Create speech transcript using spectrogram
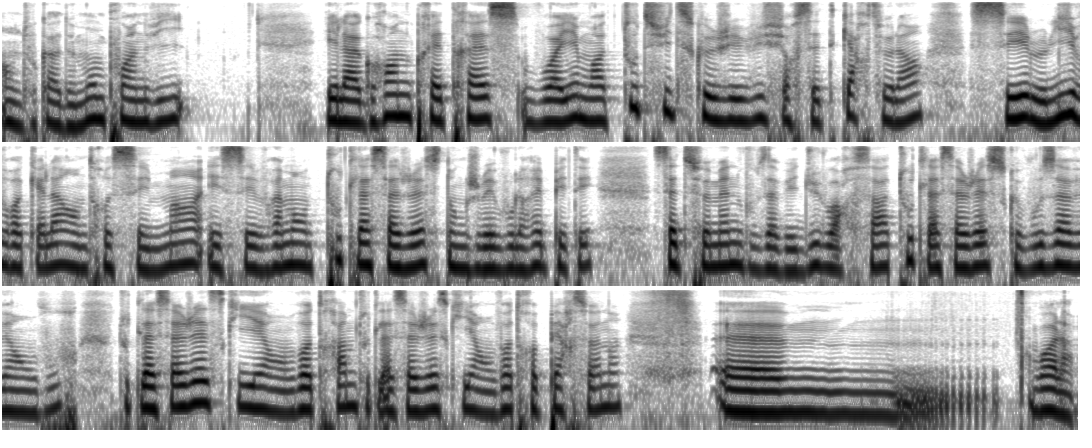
en tout cas de mon point de vue, et la grande prêtresse, voyez, moi, tout de suite, ce que j'ai vu sur cette carte-là, c'est le livre qu'elle a entre ses mains et c'est vraiment toute la sagesse. Donc, je vais vous le répéter. Cette semaine, vous avez dû voir ça, toute la sagesse que vous avez en vous, toute la sagesse qui est en votre âme, toute la sagesse qui est en votre personne. Euh, voilà.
